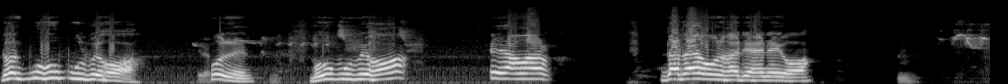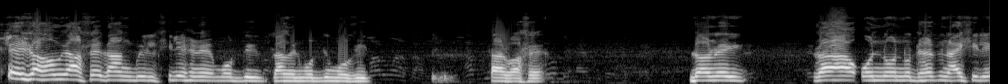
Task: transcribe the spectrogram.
ধরুন বহু পূর্বে হওয়া? বললেন বহু পূর্বে হওয়া এ আমার দাদাই মনে হয় দেখে নেই হওয়া। এই যখন আছে গাং বিল ছিল এখানে মসজিদ গাঙের মধ্যে মসজিদ তার পাশে। ধরুন এই যারা অন্য অন্য দেশে নাই ছিলে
